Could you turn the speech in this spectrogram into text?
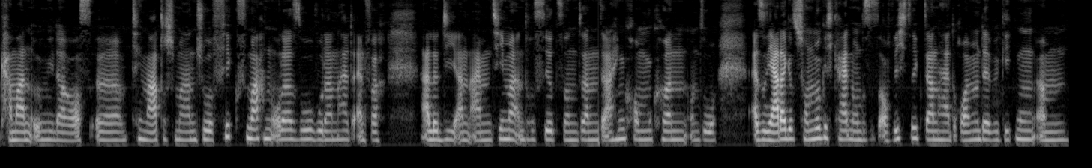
kann man irgendwie daraus äh, thematisch mal ein Jour fix machen oder so, wo dann halt einfach alle, die an einem Thema interessiert sind, dann da hinkommen können und so. Also ja, da gibt's schon Möglichkeiten und es ist auch wichtig, dann halt Räume der Begegnung ähm,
